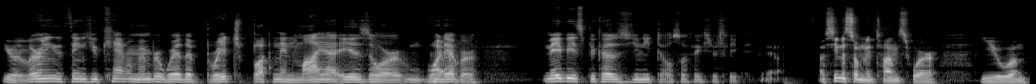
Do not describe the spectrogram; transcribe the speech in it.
you're learning the things you can't remember where the bridge button in Maya is or whatever. Maybe it's because you need to also fix your sleep. I've seen it so many times where you um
